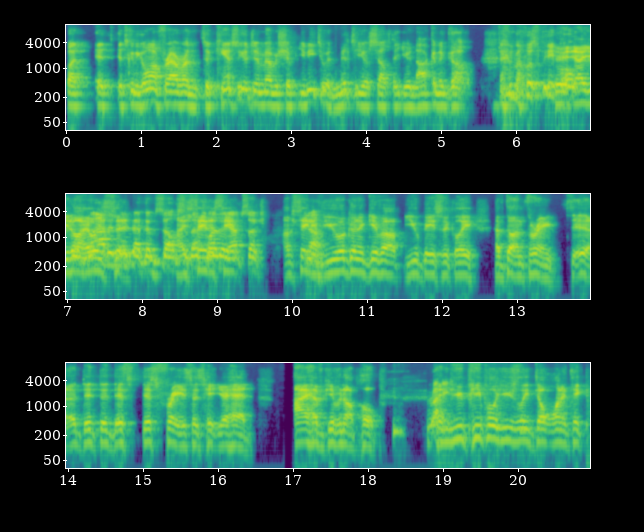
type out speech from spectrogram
but it, it's going to go on forever. And to cancel your gym membership, you need to admit to yourself that you're not going to go. And most people, yeah, you know, I always admit say, that themselves. So I that's why they have such. I'm saying if you are going to give up, you basically have done three. Uh, this this phrase has hit your head. I have given up hope. Right. And you people usually don't want to take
